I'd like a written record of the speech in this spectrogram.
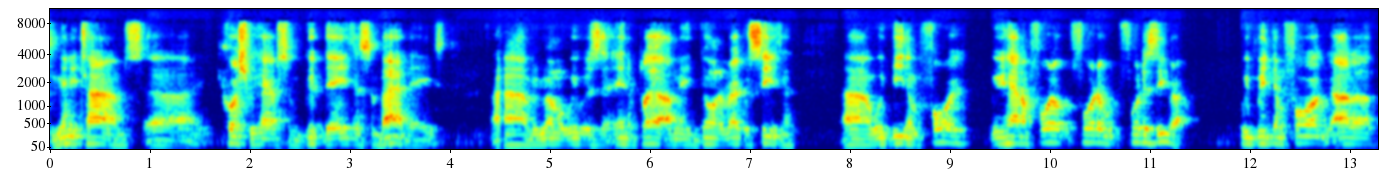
many times, uh, of course, we have some good days and some bad days. Uh, remember, we was in the play. I mean, during the regular season, uh, we beat them four. We had them four, four to four to zero. We beat them four out of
